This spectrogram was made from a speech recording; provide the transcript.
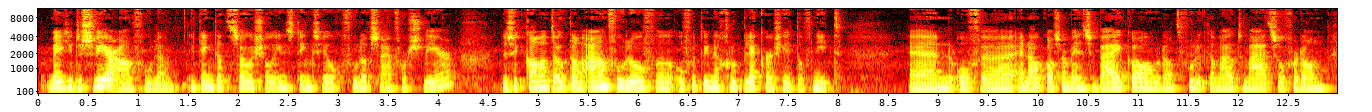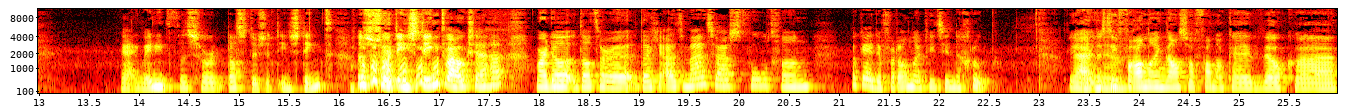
beetje de sfeer aanvoelen. Ik denk dat social instincts heel gevoelig zijn voor sfeer. Dus ik kan het ook dan aanvoelen of, eh, of het in een groep lekker zit of niet. En, of, eh, en ook als er mensen bij komen, dat voel ik dan automatisch of er dan. Ja, ik weet niet, dat is, een soort, dat is dus het instinct. Dat is een soort instinct, wou ik zeggen. Maar dat, dat, er, dat je automatisch haast voelt van: oké, er verandert iets in de groep. Ja, en En, is die eh, verandering dan zo van, oké, welke...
